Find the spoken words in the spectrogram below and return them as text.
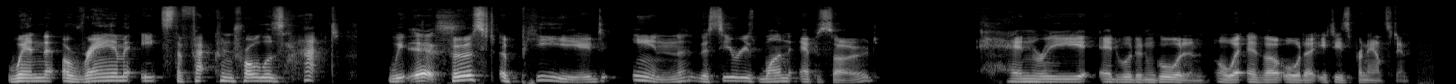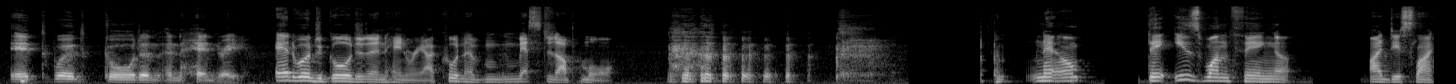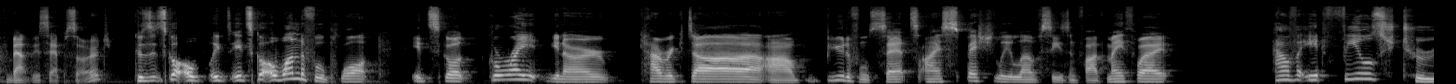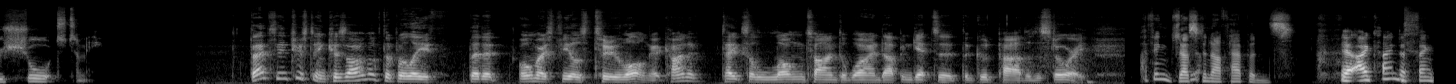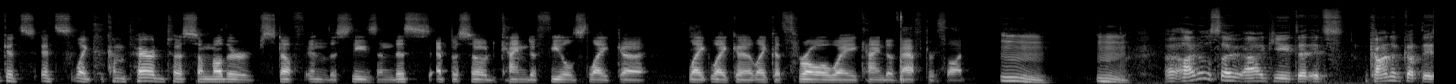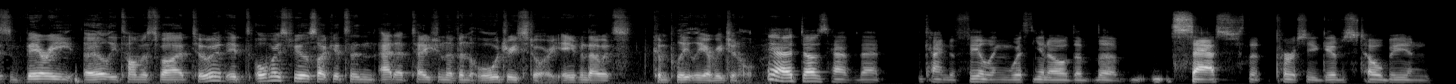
when a ram eats the Fat Controller's hat, which Yes. first appeared in the series one episode Henry, Edward, and Gordon, or whatever order it is pronounced in. Edward, Gordon, and Henry. Edward, Gordon, and Henry. I couldn't have messed it up more. Now, there is one thing I dislike about this episode because it's got a, it's, it's got a wonderful plot. It's got great, you know, character, uh, beautiful sets. I especially love season five Maithwaite. However, it feels too short to me. That's interesting because I'm of the belief that it almost feels too long. It kind of takes a long time to wind up and get to the good part of the story. I think just enough happens. Yeah, I kind of think it's it's like compared to some other stuff in the season, this episode kind of feels like a like like a like a throwaway kind of afterthought. Mm. Mm. Uh, I'd also argue that it's kind of got this very early Thomas vibe to it. It almost feels like it's an adaptation of an Awdry story, even though it's completely original. Yeah, it does have that kind of feeling with you know the the sass that Percy gives Toby and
